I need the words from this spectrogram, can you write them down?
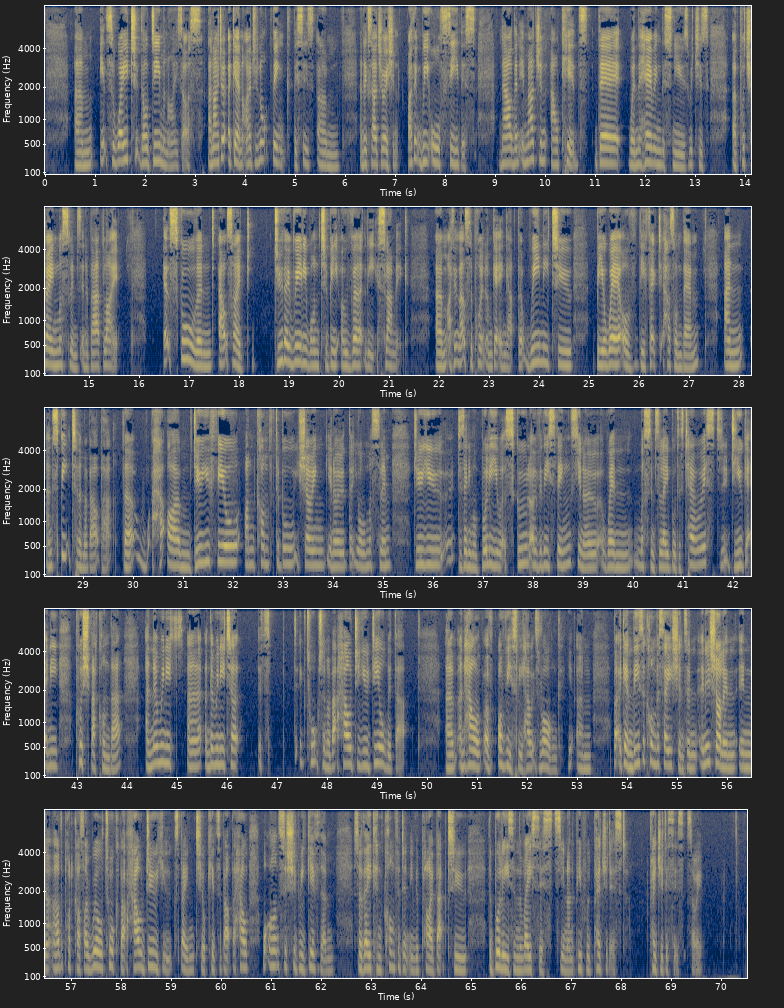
um, it's a way to they'll demonize us. And I don't, again, I do not think this is um, an exaggeration. I think we all see this now. Then imagine our kids. They when they're hearing this news, which is uh, portraying Muslims in a bad light at school and outside. Do they really want to be overtly Islamic? Um, I think that's the point I'm getting at that we need to be aware of the effect it has on them and and speak to them about that that um do you feel uncomfortable showing you know that you're muslim? Do you does anyone bully you at school over these things you know when muslims are labeled as terrorists? Do, do you get any pushback on that? And then we need uh, and then we need to talk to them about how do you deal with that um, and how obviously how it's wrong. Um, but again, these are conversations, and, and inshallah, in, in other podcasts, I will talk about how do you explain to your kids about the how what answers should we give them so they can confidently reply back to the bullies and the racists, you know, and the people with prejudiced prejudices. Sorry.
